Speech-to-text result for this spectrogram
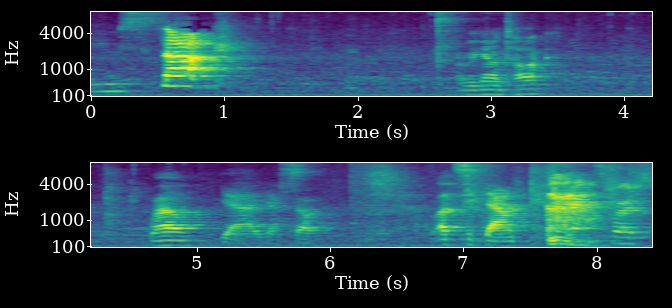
You suck. Are we gonna talk? Well, yeah, I guess so. Let's sit down. Drinks first.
